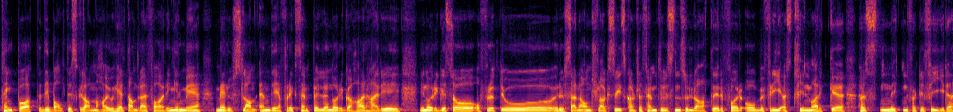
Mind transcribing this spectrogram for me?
Tenk på at de baltiske landene har jo helt andre erfaringer med, med Russland enn det f.eks. Norge har. Her i, i Norge så ofret jo russerne anslagsvis kanskje 5000 soldater for å befri Øst-Finnmark eh, høsten 1944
